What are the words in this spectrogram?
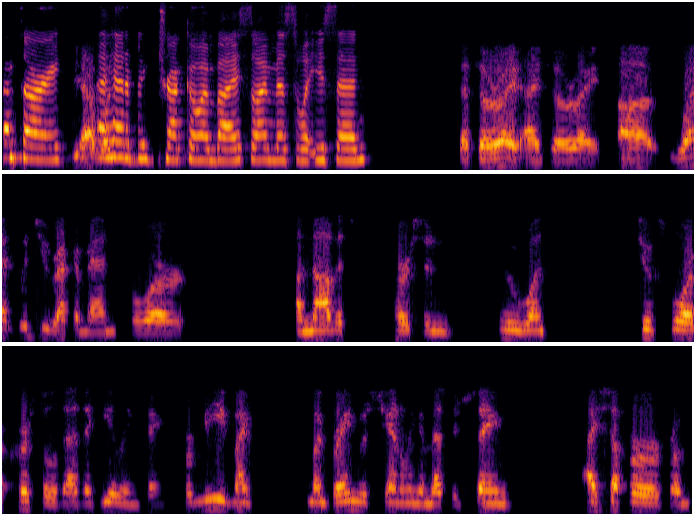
I'm sorry. Yeah i had a big truck going by so i missed what you said that's all right. That's all right. Uh, what would you recommend for a novice person who wants to explore crystals as a healing thing? For me, my my brain was channeling a message saying, "I suffer from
